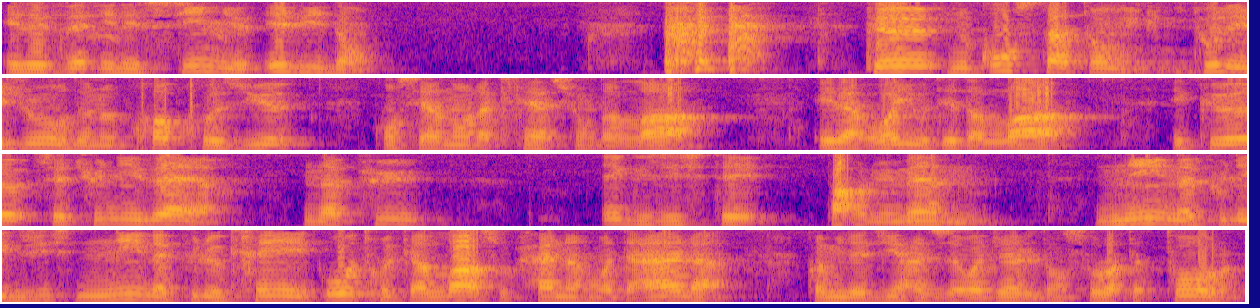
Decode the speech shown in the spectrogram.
et les, et les signes évidents que nous constatons tous les jours de nos propres yeux concernant la création d'Allah et la royauté d'Allah et que cet univers n'a pu exister par lui-même ni n'a pu, ni n'a pu le créer autre qu'Allah subhanahu wa ta'ala comme il a dit Azza wa dans Surat At-Tur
